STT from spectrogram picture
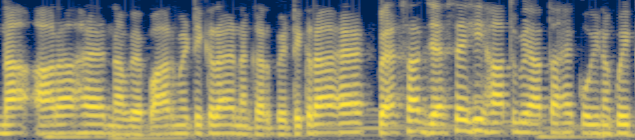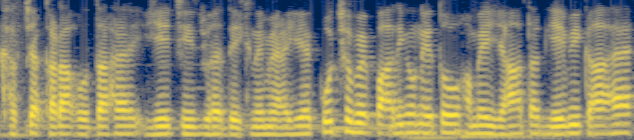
ना आ रहा है, ना व्यापार में टिक रहा है, ना घर पे टिक रहा है। पैसा जैसे ही हाथ में आता है, कोई ना कोई खर्चा खड़ा होता है, ये चीज़ जो है देखने में आई है। कुछ व्यापारियों ने तो हमें यहाँ तक ये भी कहा है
